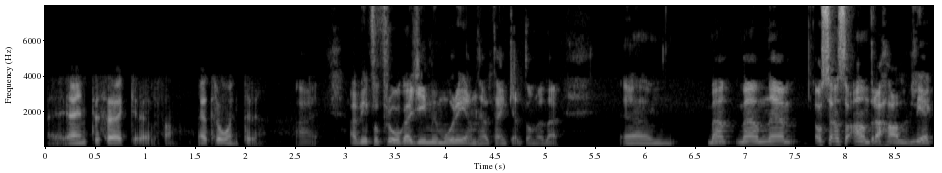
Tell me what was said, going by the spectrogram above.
jag, är inte säker i alla fall. Jag tror inte det. Nej. Ja, vi får fråga Jimmy Morén helt enkelt om det där. Um, men, men, ehm, och sen så andra halvlek.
